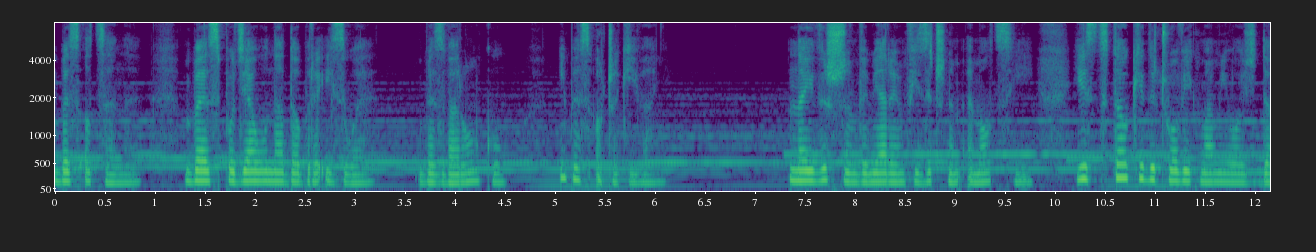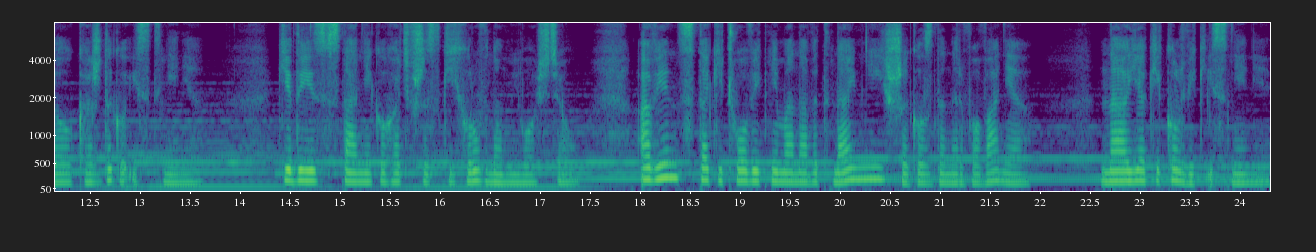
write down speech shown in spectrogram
bez oceny, bez podziału na dobre i złe, bez warunku i bez oczekiwań. Najwyższym wymiarem fizycznym emocji jest to, kiedy człowiek ma miłość do każdego istnienia, kiedy jest w stanie kochać wszystkich równą miłością, a więc taki człowiek nie ma nawet najmniejszego zdenerwowania na jakiekolwiek istnienie.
